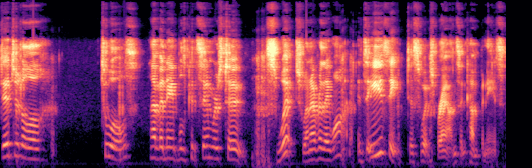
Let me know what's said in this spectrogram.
digital tools have enabled consumers to switch whenever they want. It's easy to switch brands and companies.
